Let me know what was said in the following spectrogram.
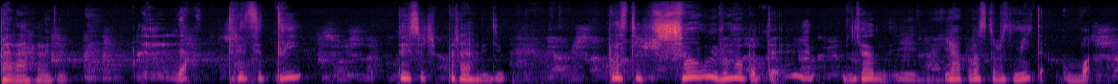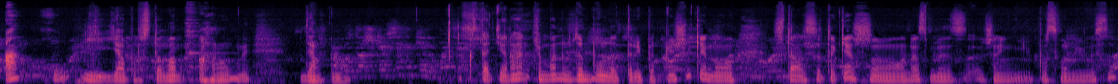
переглядів. Бля, 33 тисячі переглядів. Просто що ви робите? Я, я просто розумієте, в аху. І я просто вам огромне дякую. Кстати, раніше в мене вже було три підписчики, але сталося таке, що раз ми з Женєю посварилися,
